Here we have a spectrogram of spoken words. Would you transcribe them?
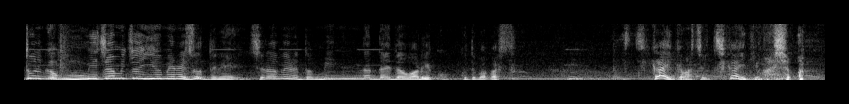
とにかくめちゃめちゃ有名な人ってね調べるとみんな大体悪いことばかりしてる地下行きましょう。地下行きましょう。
